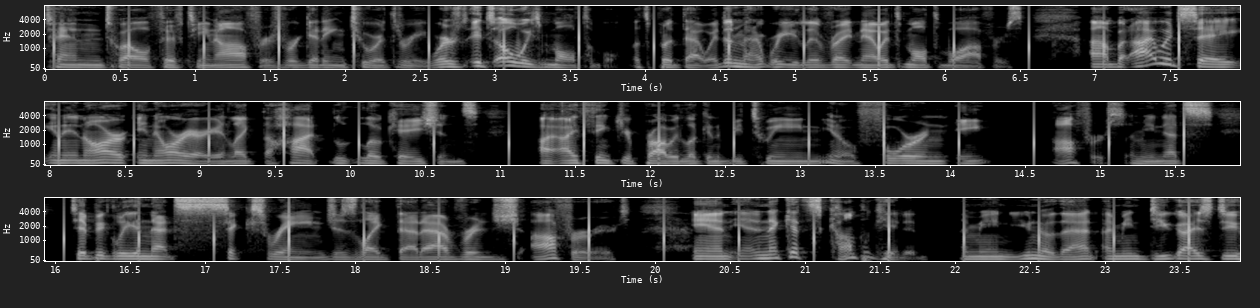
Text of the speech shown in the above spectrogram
10, 12, 15 offers. We're getting two or three. Whereas it's always multiple. Let's put it that way. It doesn't matter where you live right now. It's multiple offers. Um, but I would say in, in our, in our area, like the hot locations, I, I think you're probably looking between, you know, four and eight offers. I mean, that's typically in that six range is like that average offer. And and that gets complicated. I mean, you know that. I mean, do you guys do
